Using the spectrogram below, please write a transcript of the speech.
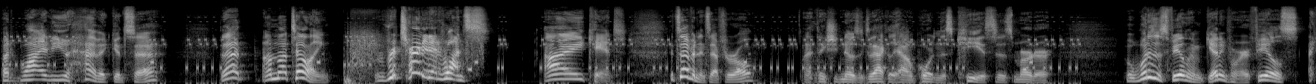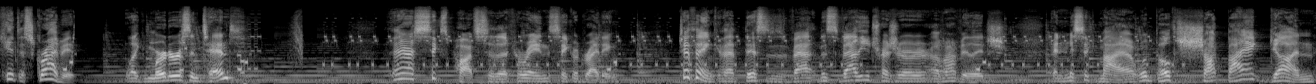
But why do you have it, good sir? That, I'm not telling. Return it at once! I can't. It's evidence, after all. I think she knows exactly how important this key is to this murder. But what is this feeling I'm getting from her? It feels, I can't describe it. Like murderous intent? There are six parts to the Kurain sacred writing. To think that this is va this valued treasure of our village and Mystic Maya were both shot by a gun.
